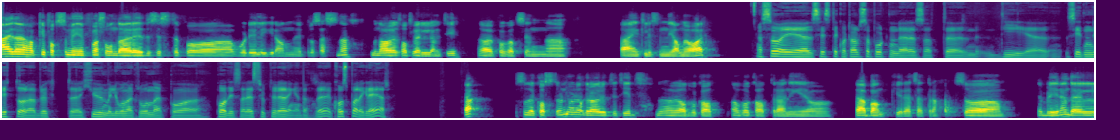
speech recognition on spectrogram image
Nei, Jeg har ikke fått så mye informasjon der i det siste på hvor de ligger an i prosessene. Men det har jo tatt veldig lang tid. Det har jo pågått siden, egentlig siden januar. Jeg så i eh, siste kvartalsrapporten deres at eh, de eh, siden nyttår har brukt 20 millioner kroner på, på disse restruktureringene. Det er kostbare greier? Ja, så det koster når det drar ut i tid. Det er advokat, advokatregninger og ja, banker etc. Så det blir en del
